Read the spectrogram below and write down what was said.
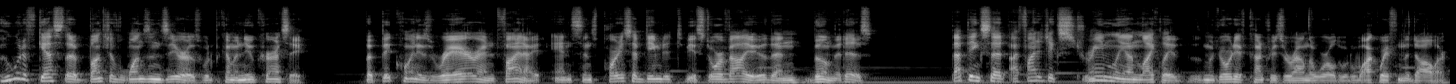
Who would have guessed that a bunch of ones and zeros would become a new currency? But Bitcoin is rare and finite, and since parties have deemed it to be a store of value, then boom, it is. That being said, I find it extremely unlikely that the majority of countries around the world would walk away from the dollar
